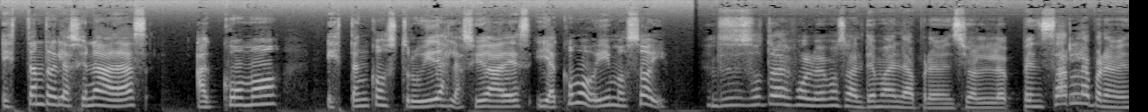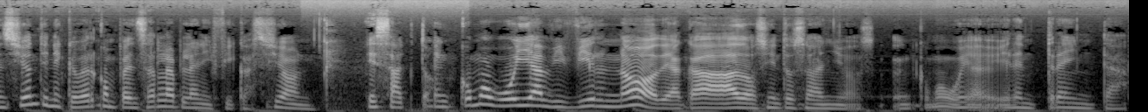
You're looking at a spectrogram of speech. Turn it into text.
están relacionadas a cómo están construidas las ciudades y a cómo vivimos hoy. Entonces otra vez volvemos al tema de la prevención. Pensar la prevención tiene que ver con pensar la planificación. Exacto. En cómo voy a vivir no de acá a 200 años, en cómo voy a vivir en 30.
